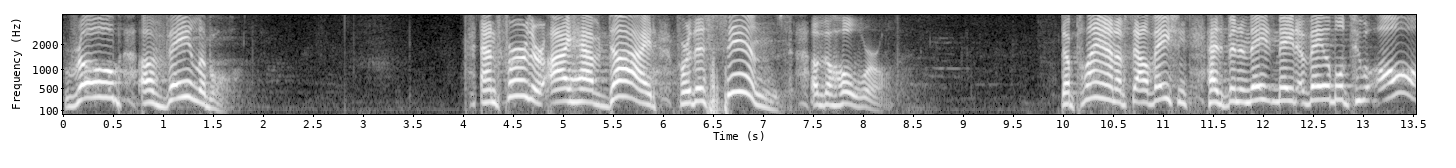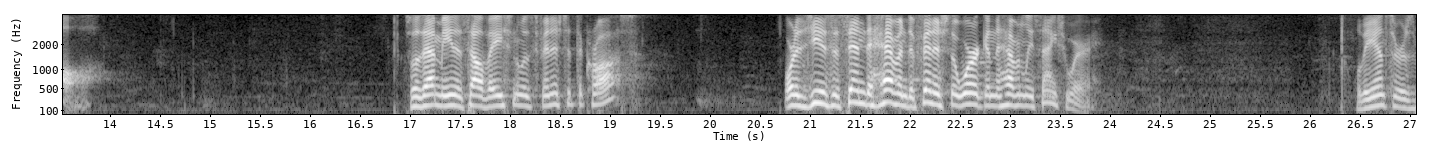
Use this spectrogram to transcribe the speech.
robe available. And further, I have died for the sins of the whole world. The plan of salvation has been made available to all. So, does that mean that salvation was finished at the cross? Or did Jesus ascend to heaven to finish the work in the heavenly sanctuary? Well, the answer is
